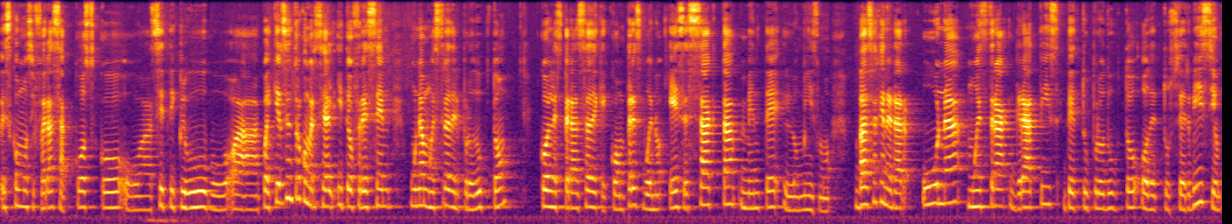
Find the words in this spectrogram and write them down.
es como si fueras a Costco o a City Club o a cualquier centro comercial y te ofrecen una muestra del producto con la esperanza de que compres. Bueno, es exactamente lo mismo. Vas a generar una muestra gratis de tu producto o de tu servicio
